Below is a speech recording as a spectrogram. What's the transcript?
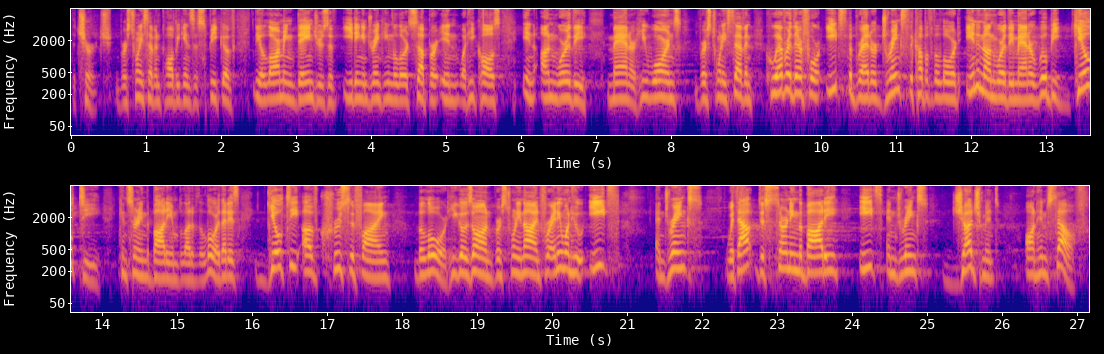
the church. In verse 27, Paul begins to speak of the alarming dangers of eating and drinking the Lord's Supper in what he calls in unworthy manner. He warns, verse 27, whoever therefore eats the bread or drinks the cup of the Lord in an unworthy manner will be guilty concerning the body and blood of the Lord. That is, guilty of crucifying the Lord. He goes on, verse 29, for anyone who eats and drinks without discerning the body eats and drinks judgment on himself.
